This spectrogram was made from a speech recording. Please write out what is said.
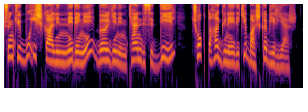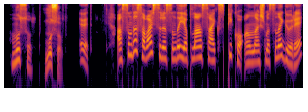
Çünkü bu işgalin nedeni bölgenin kendisi değil, çok daha güneydeki başka bir yer. Musul. Musul. Evet. Aslında savaş sırasında yapılan Sykes-Picot anlaşmasına göre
